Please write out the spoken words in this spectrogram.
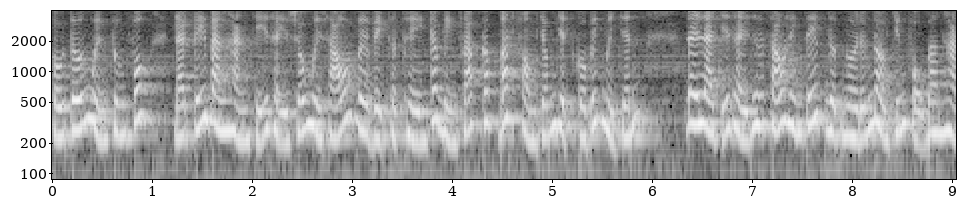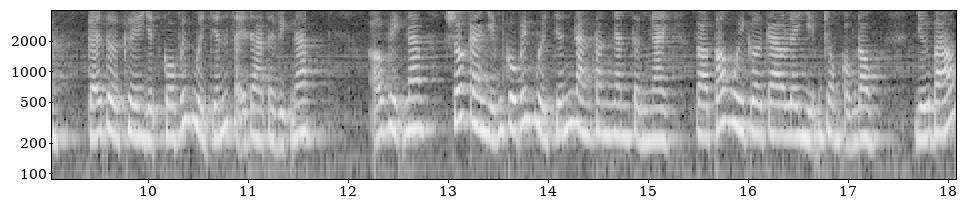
Thủ tướng Nguyễn Xuân Phúc đã ký ban hành chỉ thị số 16 về việc thực hiện các biện pháp cấp bách phòng chống dịch COVID-19. Đây là chỉ thị thứ 6 liên tiếp được người đứng đầu chính phủ ban hành kể từ khi dịch COVID-19 xảy ra tại Việt Nam. Ở Việt Nam, số ca nhiễm COVID-19 đang tăng nhanh từng ngày và có nguy cơ cao lây nhiễm trong cộng đồng. Dự báo,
